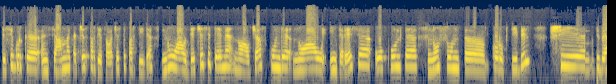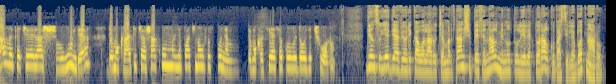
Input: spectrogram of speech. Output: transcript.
desigur că înseamnă că acest partid sau aceste partide nu au de ce se teme, nu au ce ascunde, nu au interese oculte, nu sunt uh, coruptibili și vibrează pe aceleași unde democratice, așa cum ne place nou să spunem, democrația secolului 21. Din Suedia, Viorica Olaru Cemărtan și pe final minutul electoral cu Vasile Botnaru.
